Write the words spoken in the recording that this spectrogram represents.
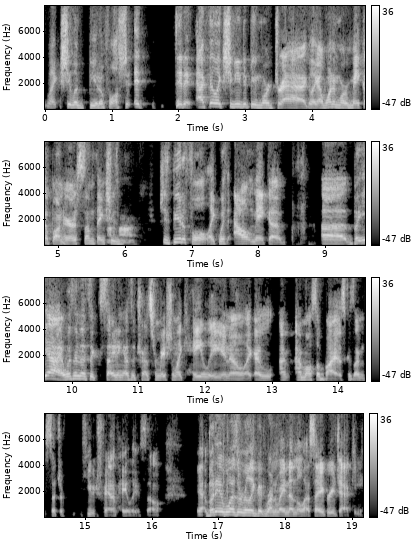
like she looked beautiful. She it did it. I feel like she needed to be more drag. Like I wanted more makeup on her or something. She's Uh-huh. she's beautiful, like without makeup. Uh, but yeah, it wasn't as exciting as a transformation like Hayley. You know, like I I'm, I'm also biased because I'm such a huge fan of Hayley. So yeah, but it was a really good runway nonetheless. I agree, Jackie.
